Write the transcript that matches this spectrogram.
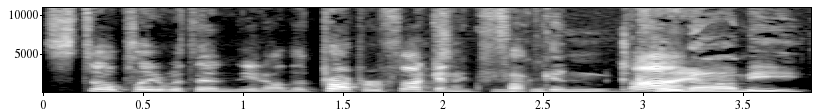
still played within you know the proper fucking like fucking time. Konami,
